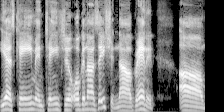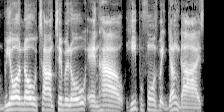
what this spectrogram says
He has came and changed the organization. Now, granted, um, we all know Tom Thibodeau and how he performs with young guys.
